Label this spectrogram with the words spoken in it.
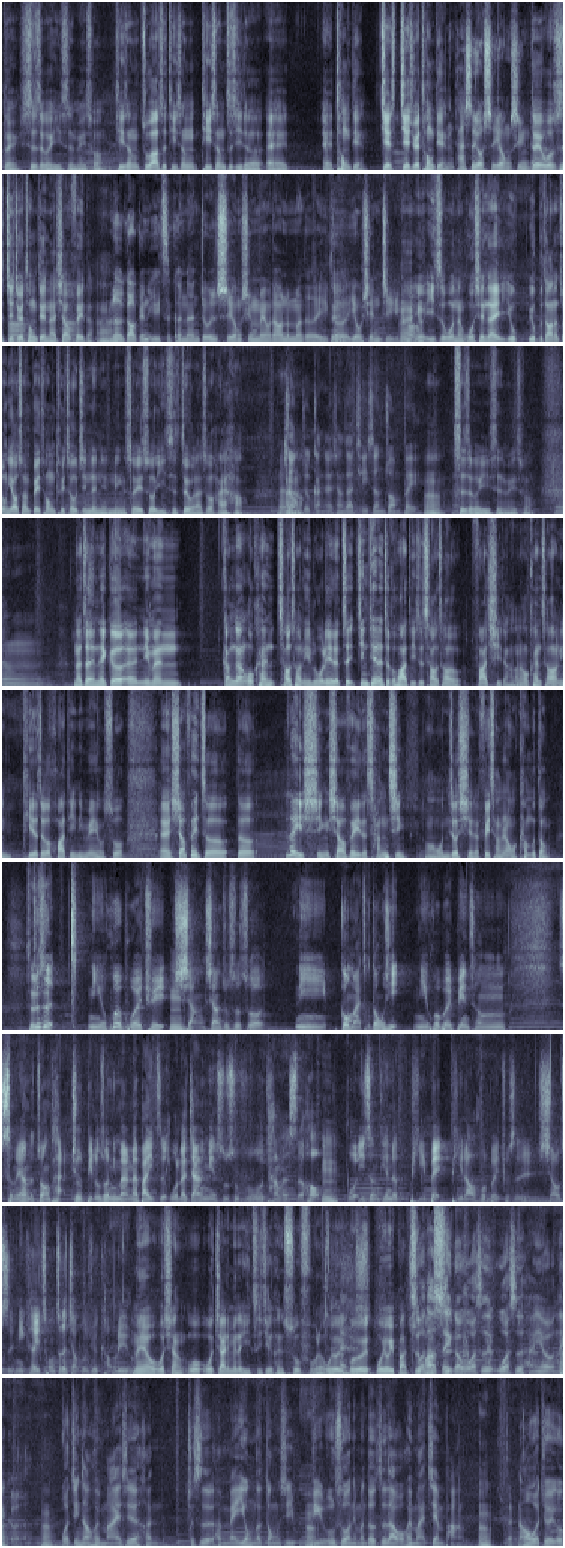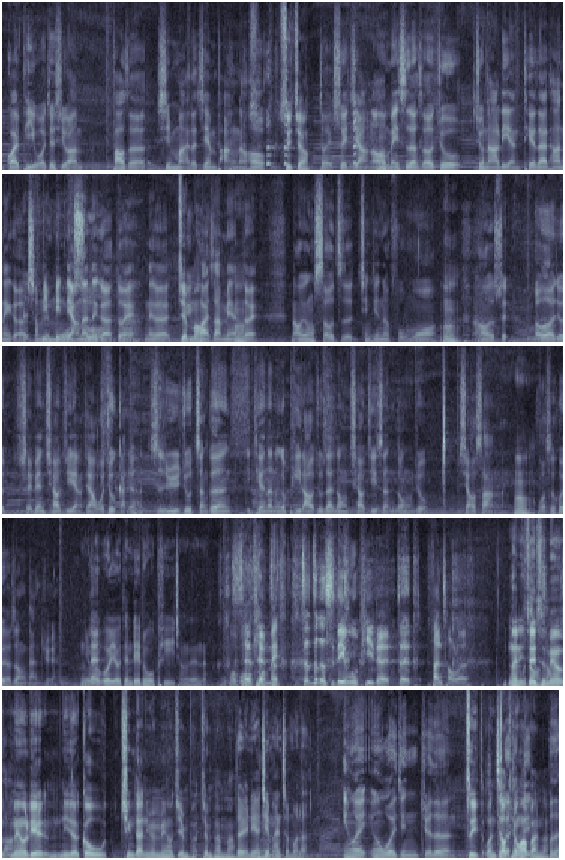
对，是这个意思，没错。提升主要是提升提升自己的诶诶痛点，解解决痛点。它是有实用性的。对，我是解决痛点来消费的啊。乐高跟椅子可能就是实用性没有到那么的一个优先级。嗯，因为椅子我能，我现在又又不到那种腰酸背痛、腿抽筋的年龄，所以说椅子对我来说还好。这种就感觉像在提升装备，嗯，是这个意思，没错。嗯，那在那个呃，你们刚刚我看草草你罗列的这今天的这个话题是草草发起的哈，那我看草草你提的这个话题里面有说，呃，消费者的类型、消费的场景哦，你这个写的非常让我看不懂，是不是？你会不会去想象，就是说你购买这个东西，你会不会变成？什么样的状态？就比如说你买那把椅子，我在家里面舒舒服服躺的时候，嗯，我一整天的疲惫、疲劳会不会就是消失？你可以从这个角度去考虑。没有，我想我我家里面的椅子已经很舒服了。我有我有我有一把智华说到这个，我是我是很有那个的。嗯，我经常会买一些很就是很没用的东西，比如说你们都知道我会买键盘，嗯，对，然后我就有一个怪癖，我就喜欢。抱着新买的键盘，然后 睡觉。对，睡觉。然后没事的时候就就拿脸贴在它那个冰冰凉的那个对那个键块上面对，然后用手指轻轻的抚摸，嗯，然后随偶尔就随便敲击两下，我就感觉很治愈，就整个人一天的那个疲劳就在这种敲击声中就消散了。嗯，我是会有这种感觉。你会不会有点恋物癖？讲真的，我我我没，这这个是恋物癖的的范畴了。那你这次没有没有列你的购物清单里面没有键盘键盘吗？对，你的键盘怎么了？因为因为我已经觉得自己玩到天花板了，不是，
